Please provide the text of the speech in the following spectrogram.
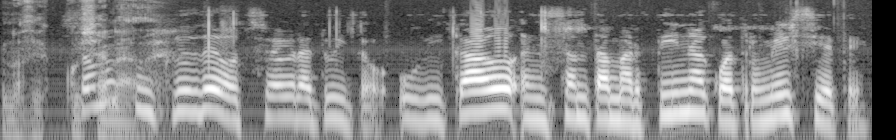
No se escucha Somos nada. un club de boxeo gratuito, ubicado en Santa Martina 4007,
